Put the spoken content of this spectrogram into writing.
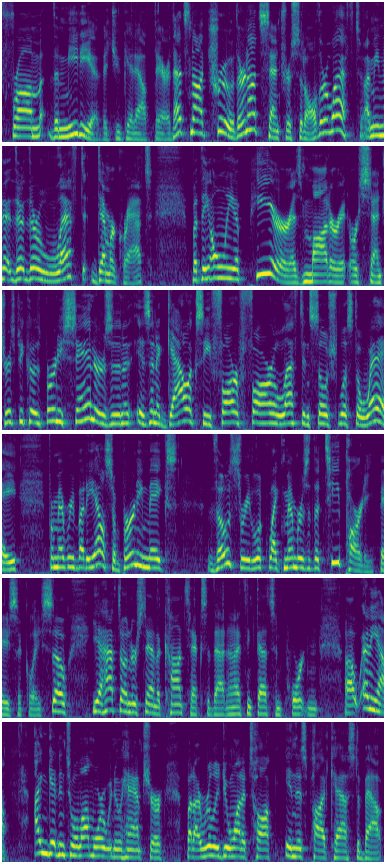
from the media that you get out there. That's not true. They're not centrist at all. They're left. I mean, they're, they're left Democrats, but they only appear as moderate or centrist because Bernie Sanders is in, a, is in a galaxy far, far left and socialist away from everybody else. So Bernie makes those three look like members of the Tea Party, basically. So you have to understand the context of that, and I think that's important. Uh, anyhow, I can get into a lot more with New Hampshire, but I really do want to talk in this podcast about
